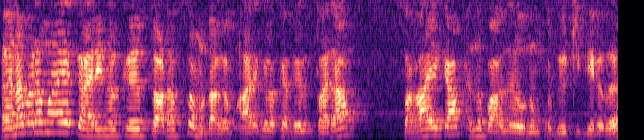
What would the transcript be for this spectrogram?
ധനപരമായ കാര്യങ്ങൾക്ക് തടസ്സമുണ്ടാകും. ആരെങ്കിലുമൊക്കെ എന്തെങ്കിലും തരാം സഹായിക്കാം എന്ന് പറഞ്ഞതൊന്നും പ്രതീക്ഷിക്കരുത്.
